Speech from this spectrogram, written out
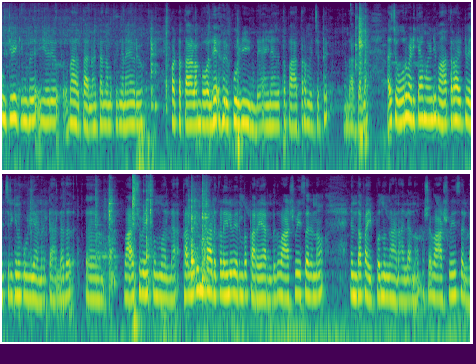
ഊറ്റി വെക്കുന്നത് ഈ ഒരു ഭാഗത്താണ് കേട്ടോ നമുക്കിങ്ങനെ ഒരു കൊട്ടത്താളം പോലെ ഒരു കുഴിയുണ്ട്. അതിനകത്ത് പാത്രം വെച്ചിട്ട് ഇതാക്കുന്നത് അത് ചോറ് പഠിക്കാൻ വേണ്ടി മാത്രമായിട്ട് വെച്ചിരിക്കുന്ന കുഴിയാണ് കേട്ടോ. അല്ലാതെ വാഷ് ബേസ് ഒന്നുമല്ല പലരും ഇവിടെ അടുക്കളയിൽ വരുമ്പോൾ പറയാറുണ്ട് ഇത് വാഷ് ബേസ് ആണോ എന്താ പൈപ്പൊന്നും കാണാനില്ലെന്ന്? പക്ഷേ വാഷ് ബേസ് അല്ല.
